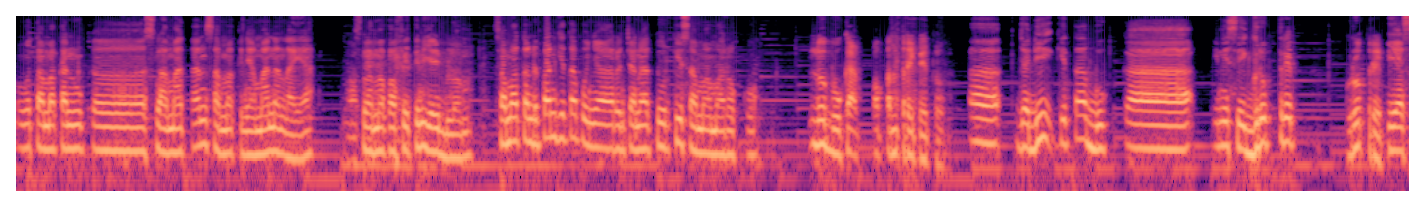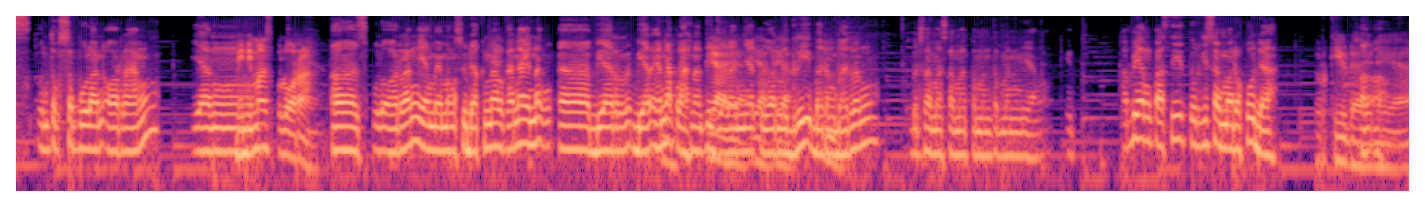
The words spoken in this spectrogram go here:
mengutamakan keselamatan sama kenyamanan lah ya. Oke, Selama Covid ini jadi belum. Sama tahun depan kita punya rencana Turki sama Maroko. Lu buka open trip itu, Uh, jadi kita buka ini sih grup trip grup trip, yes untuk sepuluhan orang yang minimal 10 orang. eh, 10 orang yang memang sudah kenal karena enak eh, biar biar enak lah nanti Ya, jalannya ya, ke luar ya. negeri bareng-bareng bersama-sama teman-teman yang itu. Tapi yang pasti Turki sama Maroko udah Turki udah Oh, ini ya.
